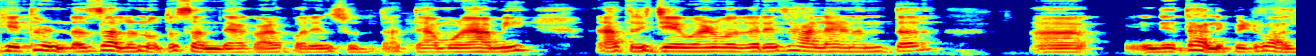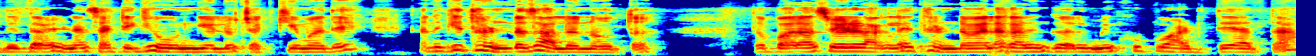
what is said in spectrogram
हे थंडच झालं नव्हतं संध्याकाळपर्यंतसुद्धा त्यामुळे आम्ही रात्री जेवण वगैरे झाल्यानंतर म्हणजे थालीपीठ भाजणी दळण्यासाठी घेऊन गेलो चक्कीमध्ये कारण की थंड झालं नव्हतं. तर बराच वेळ लागला आहे थंड व्हायला कारण गरमी खूप वाढते आता.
